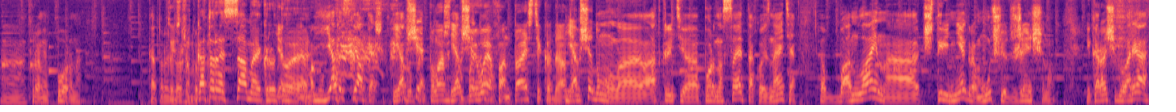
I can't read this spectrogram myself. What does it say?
э, кроме порно, которое То тоже... там- Которое самое Я, крутое. я могу Я бы снял, конечно. Я вообще, предположить, я вообще боевая думал- фантастика, да? Я там. вообще думал э, открыть э, порно-сайт такой, знаете, онлайн э, четыре негра мучают женщину. И, короче говоря,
